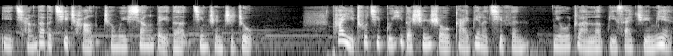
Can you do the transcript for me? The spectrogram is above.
以强大的气场成为湘北的精神支柱。他以出其不意的身手改变了气氛，扭转了比赛局面，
